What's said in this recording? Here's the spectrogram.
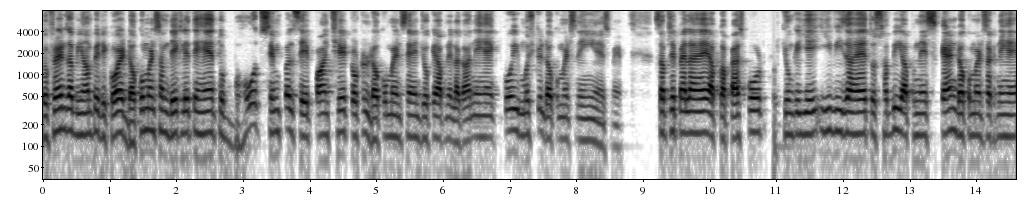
तो फ्रेंड्स अब यहाँ पे रिक्वायर्ड डॉक्यूमेंट्स हम देख लेते हैं। तो बहुत सिंपल से पाँच छः टोटल डॉक्यूमेंट्स हैं जो कि आपने लगाने हैं। कोई मुश्किल डॉक्यूमेंट्स नहीं है इसमें। सबसे पहला है आपका पासपोर्ट क्योंकि ये ई वीज़ा है तो सभी अपने स्कैन डॉक्यूमेंट्स रखने हैं।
